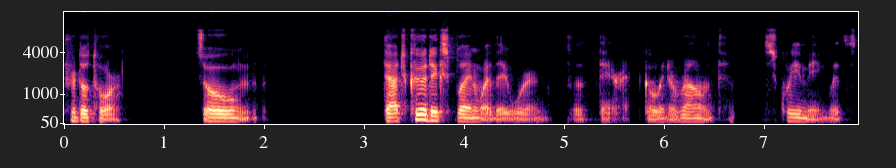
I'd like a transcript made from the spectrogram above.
predator. So that could explain why they weren't there going around screaming with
